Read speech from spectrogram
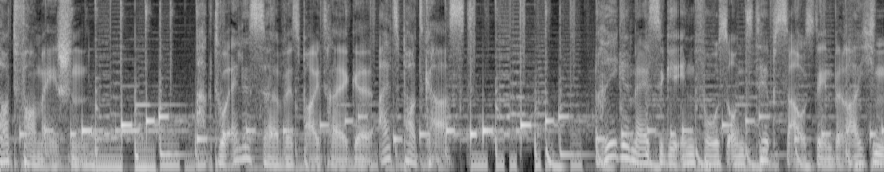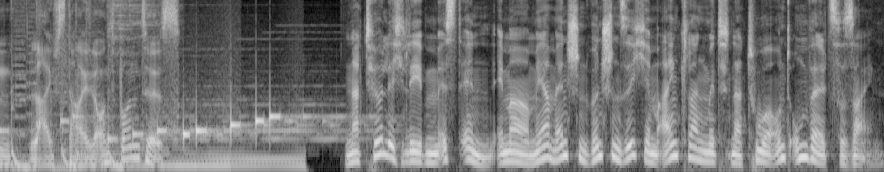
Podformation. Aktuelle Servicebeiträge als Podcast. Regelmäßige Infos und Tipps aus den Bereichen Lifestyle und Buntes. Natürlich Leben ist in. Immer mehr Menschen wünschen sich, im Einklang mit Natur und Umwelt zu sein.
